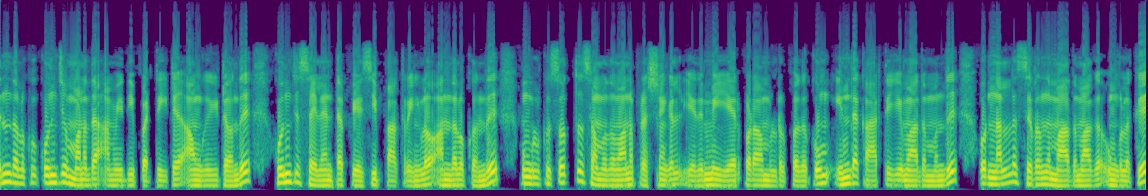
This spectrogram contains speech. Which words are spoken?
எந்த அளவுக்கு கொஞ்சம் மனதை அமைதிப்படுத்திக்கிட்டு அவங்ககிட்ட வந்து கொஞ்சம் சைலண்ட்டாக பேசி பார்க்குறீங்களோ அந்த அளவுக்கு வந்து உங்களுக்கு சொத்து சம்மந்தமான பிரச்சனைகள் எதுவுமே ஏற்படாமல் இருப்பதற்கும் இந்த கார்த்திகை மாதம் வந்து ஒரு நல்ல சிறந்த மாதமாக உங்களுக்கு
